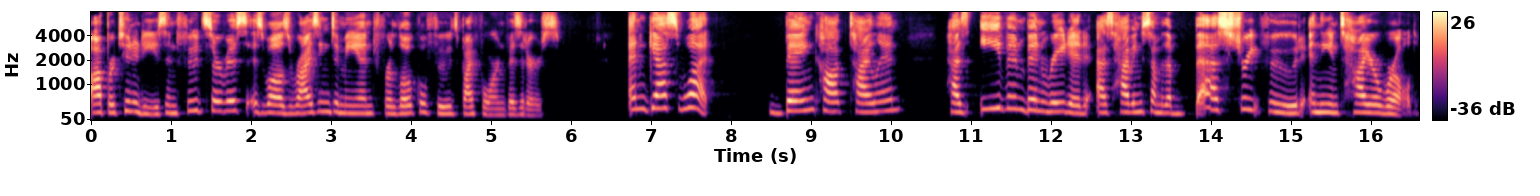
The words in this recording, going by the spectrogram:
opportunities in food service as well as rising demand for local foods by foreign visitors. And guess what? Bangkok, Thailand has even been rated as having some of the best street food in the entire world.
